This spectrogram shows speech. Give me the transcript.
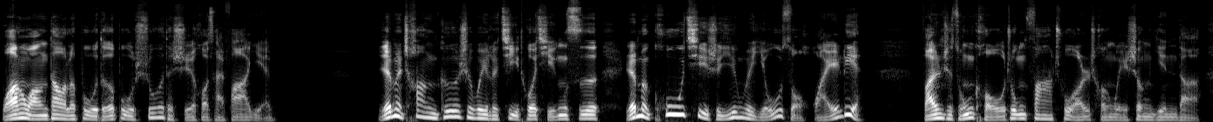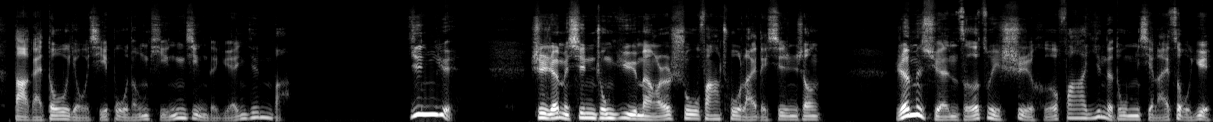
往往到了不得不说的时候才发言。人们唱歌是为了寄托情思，人们哭泣是因为有所怀恋。凡是从口中发出而成为声音的，大概都有其不能平静的原因吧。音乐是人们心中郁闷而抒发出来的心声，人们选择最适合发音的东西来奏乐。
